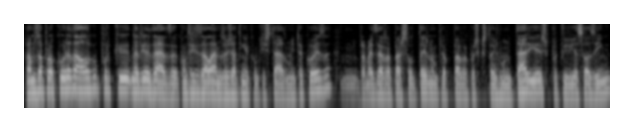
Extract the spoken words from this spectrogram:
vamos à procura de algo, porque na realidade, com 30 e tal anos, eu já tinha conquistado muita coisa. Para mais era rapaz solteiro, não me preocupava com as questões monetárias, porque vivia sozinho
